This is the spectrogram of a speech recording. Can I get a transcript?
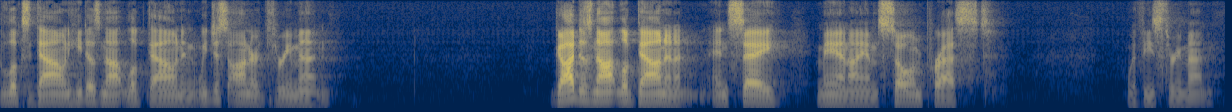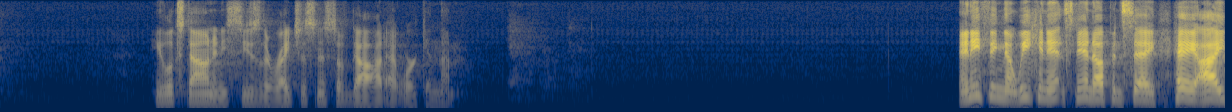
looks down, he does not look down, and we just honored three men. God does not look down and, and say, Man, I am so impressed with these three men. He looks down and he sees the righteousness of God at work in them. Anything that we can stand up and say, hey, I,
